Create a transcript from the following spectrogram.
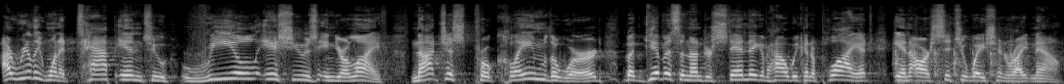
I really want to tap into real issues in your life, not just proclaim the word, but give us an understanding of how we can apply it in our situation right now.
